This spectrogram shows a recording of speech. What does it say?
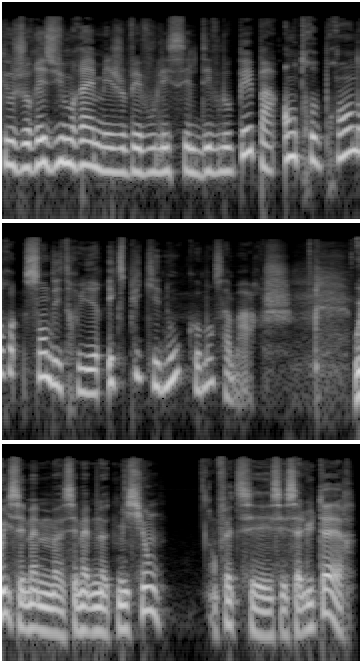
que je résumerai, mais je vais vous laisser le développer, par entreprendre sans détruire. Expliquez-nous comment ça marche. Oui, c'est même, c'est même notre mission. En fait, c'est salutaire.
